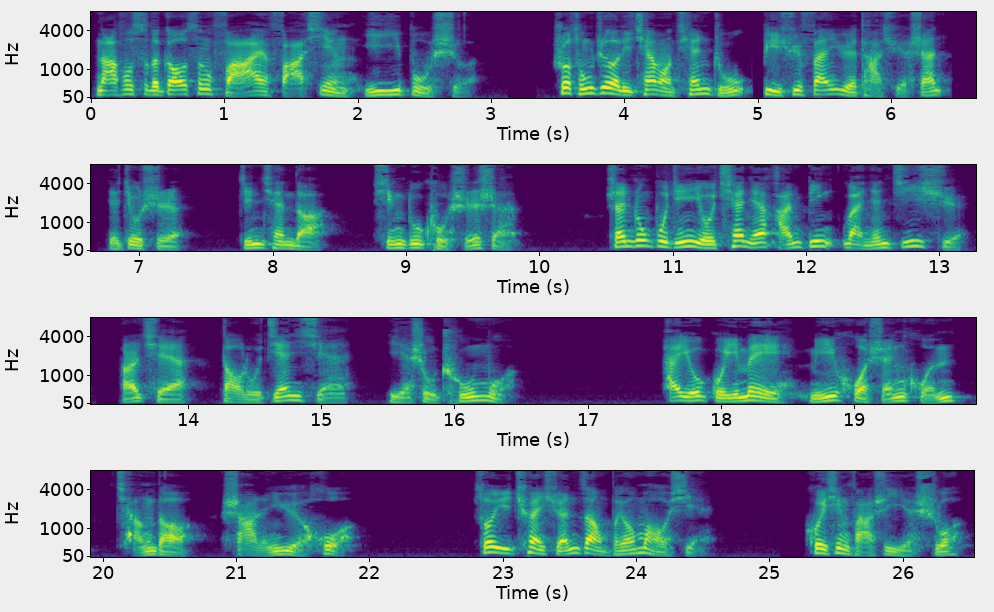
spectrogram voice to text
那富寺的高僧法爱法性依依不舍，说从这里前往天竺，必须翻越大雪山，也就是今天的兴都库什山。山中不仅有千年寒冰、万年积雪，而且道路艰险，野兽出没，还有鬼魅迷惑神魂，强盗杀人越货。所以劝玄奘不要冒险。慧性法师也说：“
